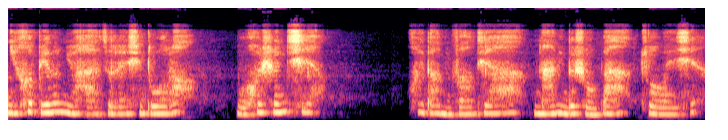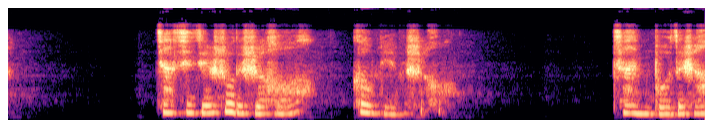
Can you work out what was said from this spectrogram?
你和别的女孩子联系多了，我会生气，会到你房间拿你的手办做威胁。假期结束的时候，告别的时候，在你脖子上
